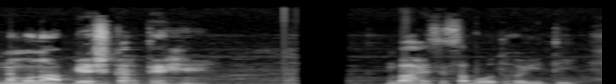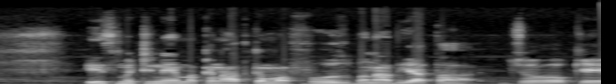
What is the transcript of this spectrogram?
नमूना पेश करते हैं। बाहर से सबूत हुई थी। इस मिट्टी ने मकानात का महफूज बना दिया था, जो कि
